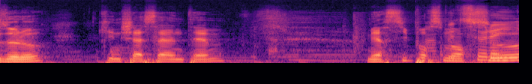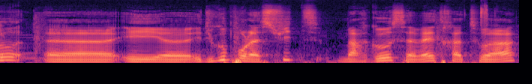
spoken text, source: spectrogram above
Zolo, Kinshasa Anthem. Merci pour ce morceau. Euh, euh, et, du coup, pour la suite, Margot, ça va être à toi.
